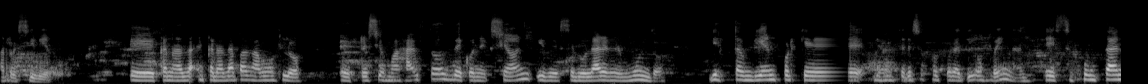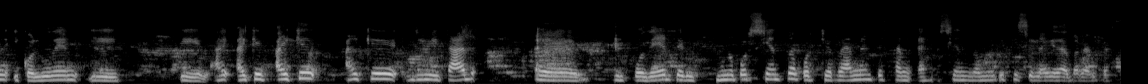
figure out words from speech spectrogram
recibir. Eh, Canadá, en Canadá pagamos los eh, precios más altos de conexión y de celular en el mundo. Y es también porque los intereses corporativos reinan, eh, se juntan y coluden y, hay, hay, que, hay, que, hay que limitar eh, el poder del 1% porque realmente están haciendo muy difícil la vida para el resto.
